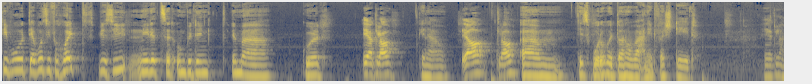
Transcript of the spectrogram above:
die wo, der wo sich verhält wie sie, nicht jetzt nicht unbedingt immer gut. ja, klar. Genau. Ja, klar. Ähm, das, wo er halt dann aber auch nicht versteht. Ja, klar.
